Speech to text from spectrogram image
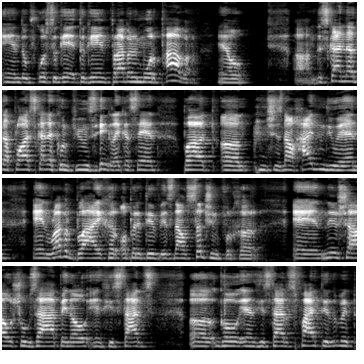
and of course to get to gain probably more power. You know, um, this kind of the plot is kind of confusing, like I said. But um, she's now hiding the UN, and Robert Bly, her operative, is now searching for her. And Neil Shaw shows up, you know, and he starts uh, go and he starts fighting with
